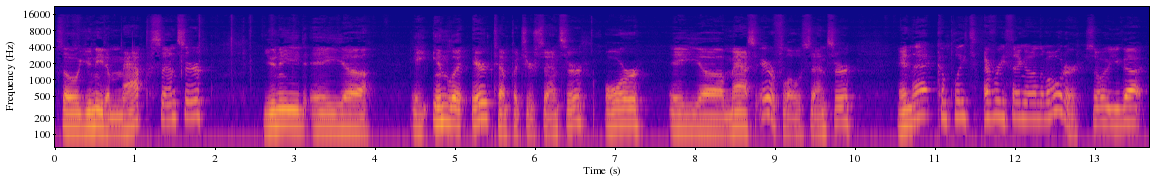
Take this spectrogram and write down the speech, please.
So you need a map sensor, you need a, uh, a inlet air temperature sensor, or a uh, mass airflow sensor, and that completes everything on the motor. So you got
